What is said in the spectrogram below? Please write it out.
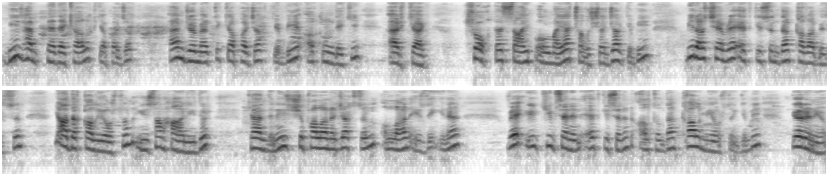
bir hem fedakarlık yapacak hem cömertlik yapacak gibi aklındaki erkek çok da sahip olmaya çalışacak gibi biraz çevre etkisinden kalabilsin ya da kalıyorsun insan halidir. Kendini şifalanacaksın Allah'ın izniyle ve kimsenin etkisinin altından kalmıyorsun gibi görünüyor.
